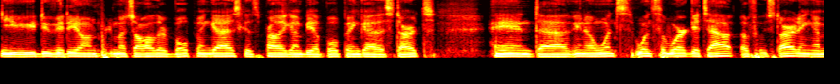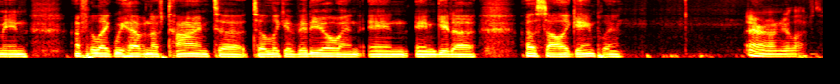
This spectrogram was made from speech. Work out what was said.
you, you, do video on pretty much all their bullpen guys because it's probably going to be a bullpen guy that starts. And uh, you know, once once the word gets out of who's starting, I mean, I feel like we have enough time to to look at video and and and get a, a solid game plan. Aaron, on your left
